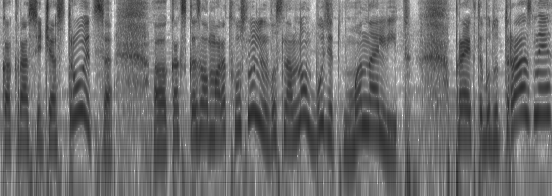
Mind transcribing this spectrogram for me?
как раз сейчас строиться, как сказал Марат Хуснулин, в основном будет монолит. Проекты будут разные.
